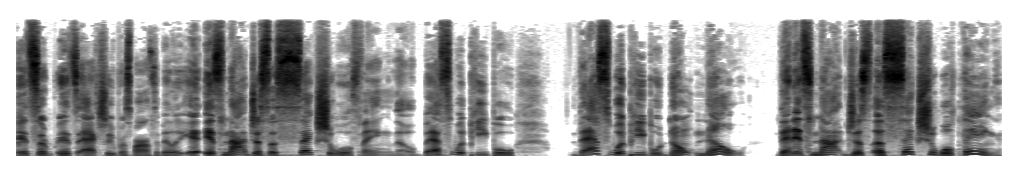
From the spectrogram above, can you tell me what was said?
It's a it's actually responsibility. It, it's not just a sexual thing though. That's what people that's what people don't know. That it's not just a sexual thing.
